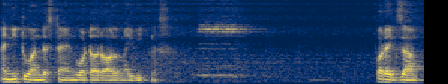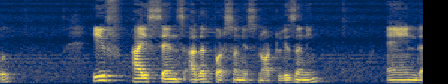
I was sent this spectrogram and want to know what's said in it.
I need to understand what are all my weaknesses. For example, if I sense other person is not listening and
